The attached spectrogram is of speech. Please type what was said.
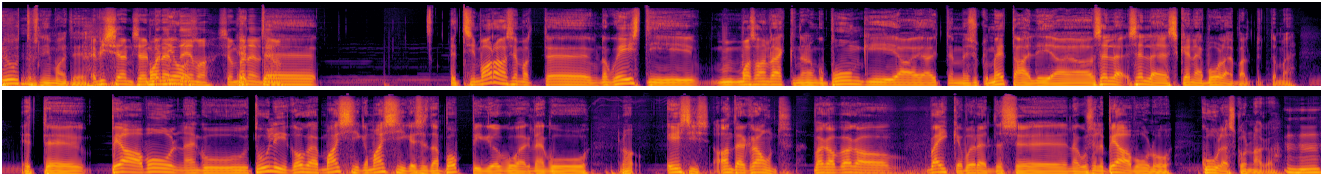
juhtus niimoodi. mis see on, see on põnev Manioos. teema, see on põnev et, teema. äh, et siin varasemalt äh, nagu Eesti, ma saan rääkida nagu pungi ja, ja ütleme sihuke metalli ja, ja selle, selle skeene poole pealt ütleme, et äh, peavool nagu tuli kogu aeg massiga, massiga seda popi kogu aeg nagu noh, Eestis underground väga-väga väike võrreldes äh, nagu selle peavoolu kuulajaskonnaga Mm -hmm.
